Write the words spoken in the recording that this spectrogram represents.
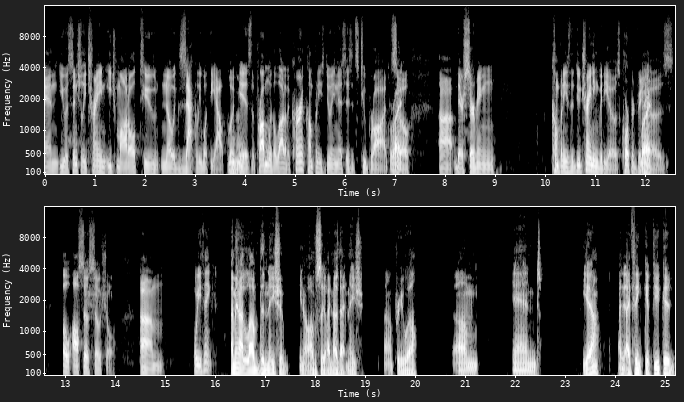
and you essentially train each model to know exactly what the output mm-hmm. is. The problem with a lot of the current companies doing this is it's too broad. Right. So uh, they're serving companies that do training videos, corporate videos, right. oh, also social. Um, what do you think? I mean, I love the niche of, you know, obviously I know that niche uh, pretty well. Um, and yeah, I, I, think if you could,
